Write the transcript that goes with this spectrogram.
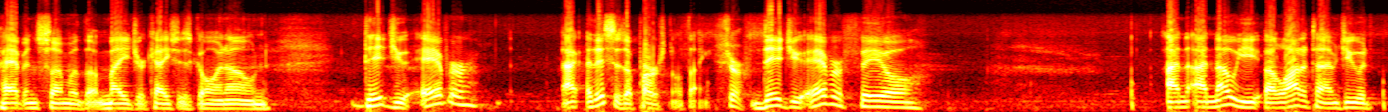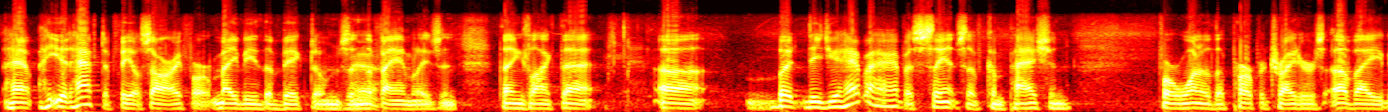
having some of the major cases going on, did you ever? I, this is a personal thing. Sure. Did you ever feel? I, I know you. A lot of times you would have you'd have to feel sorry for maybe the victims and the families and things like that. Uh, but did you ever have a sense of compassion for one of the perpetrators of a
